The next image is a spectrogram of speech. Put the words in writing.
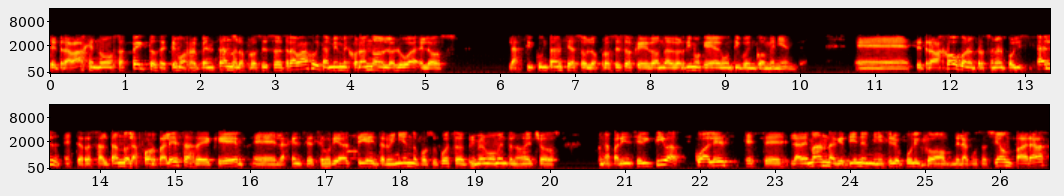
se trabaje en nuevos aspectos, estemos repensando los procesos de trabajo y también mejorando los, los las circunstancias o los procesos que donde advertimos que hay algún tipo de inconveniente. Eh, se trabajó con el personal policial, este, resaltando las fortalezas de que eh, la agencia de seguridad sigue interviniendo, por supuesto, en el primer momento en los hechos con apariencia delictiva. ¿Cuál es este, la demanda que tiene el Ministerio Público de la acusación para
